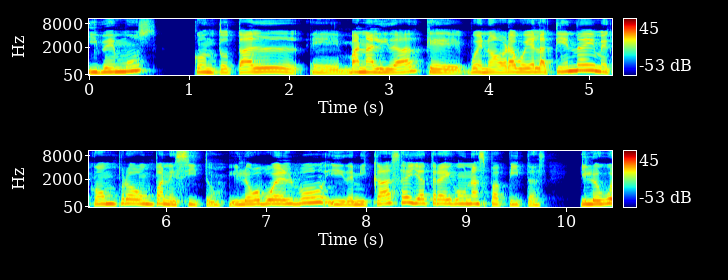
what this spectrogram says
y vemos con total eh, banalidad que, bueno, ahora voy a la tienda y me compro un panecito y luego vuelvo y de mi casa ya traigo unas papitas y luego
